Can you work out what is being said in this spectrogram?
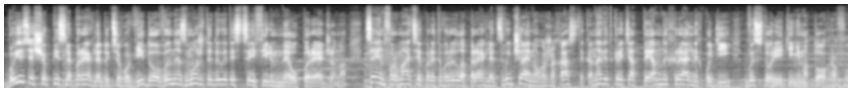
Боюся, що після перегляду цього відео ви не зможете дивитись цей фільм неупереджено. Ця інформація перетворила перегляд звичайного жахастика на відкриття темних реальних подій в історії кінематографу.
